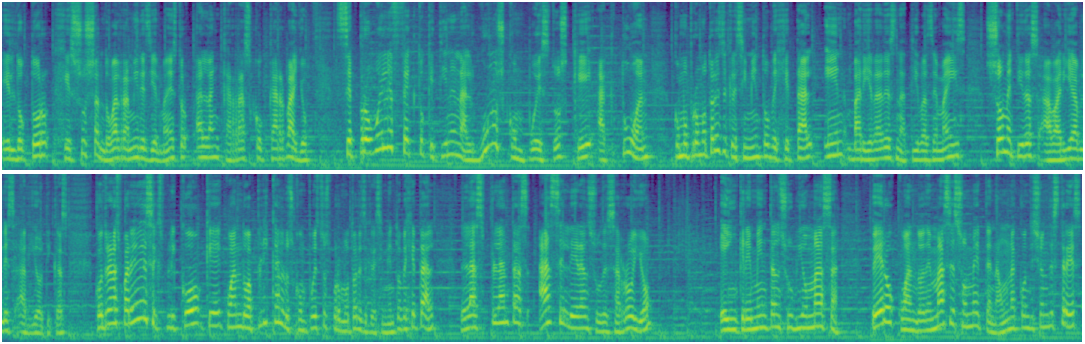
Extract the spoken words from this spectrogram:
el doctor Jesús Sandoval Ramírez y el maestro Alan Carrasco Carballo, se probó el efecto que tienen algunos compuestos que actúan como promotores de crecimiento vegetal en variedades nativas de maíz sometidas a variables abióticas. Contreras Paredes explicó que cuando aplican los compuestos promotores de crecimiento vegetal, las plantas aceleran su desarrollo e incrementan su biomasa pero cuando además se someten a una condición de estrés,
